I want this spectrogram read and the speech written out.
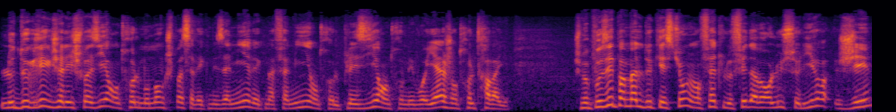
degré que j'allais choisir entre le moment que je passe avec mes amis, avec ma famille, entre le plaisir, entre mes voyages, entre le travail. Je me posais pas mal de questions et en fait, le fait d'avoir lu ce livre, j'ai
